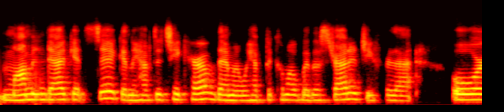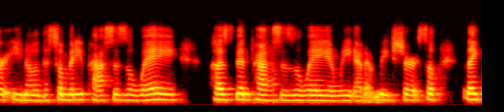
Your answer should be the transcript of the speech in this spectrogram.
mom and dad get sick and they have to take care of them and we have to come up with a strategy for that. Or you know somebody passes away husband passes away and we got to make sure. So like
